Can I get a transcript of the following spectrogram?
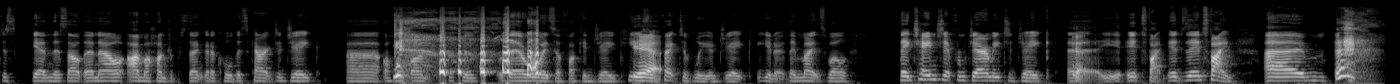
just getting this out there now. I'm 100% going to call this character Jake uh, a whole bunch because they're always a fucking Jake. He's Yeah. effectively a Jake. You know, they might as well. They changed it from Jeremy to Jake. Uh, Yeah. It's fine. It's it's fine. Um,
